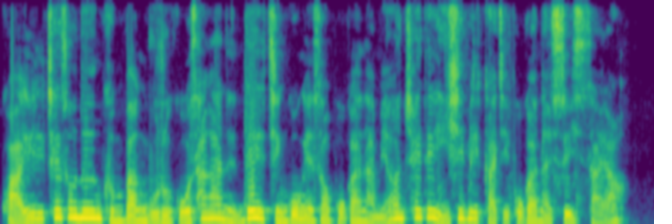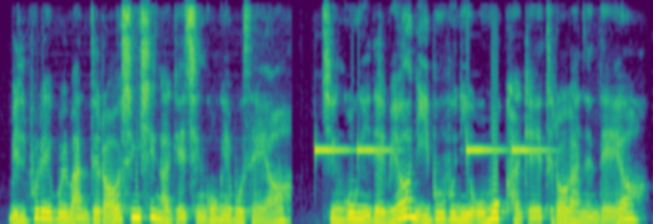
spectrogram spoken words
과일, 채소는 금방 무르고 상하는데 진공해서 보관하면 최대 20일까지 보관할 수 있어요. 밀프렙을 만들어 싱싱하게 진공해 보세요. 진공이 되면 이 부분이 오목하게 들어가는데요.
